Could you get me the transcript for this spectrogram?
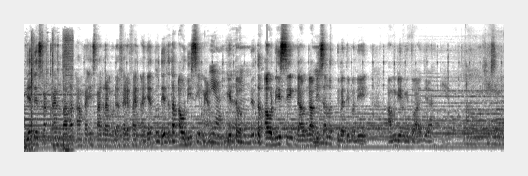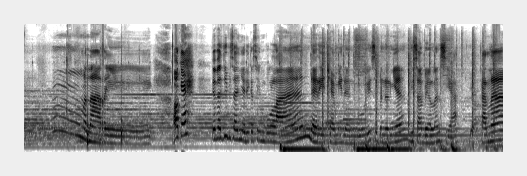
dia dancer keren banget sampai Instagram udah verified aja tuh dia tetap audisi men Iya. gitu Hmm. dia tetap audisi nggak nggak bisa lu tiba-tiba diambil gitu aja Hmm, menarik. Oke, itu aja bisa jadi kesimpulan dari Cemi dan Boy sebenarnya bisa balance ya. Ya. Karena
